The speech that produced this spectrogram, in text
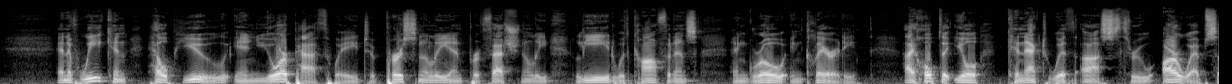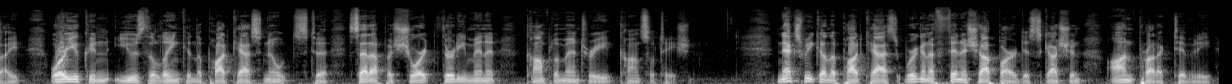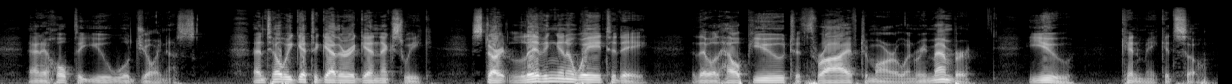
And if we can help you in your pathway to personally and professionally lead with confidence and grow in clarity, I hope that you'll connect with us through our website, or you can use the link in the podcast notes to set up a short 30 minute complimentary consultation. Next week on the podcast, we're going to finish up our discussion on productivity, and I hope that you will join us. Until we get together again next week, start living in a way today that will help you to thrive tomorrow. And remember, you can make it so.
